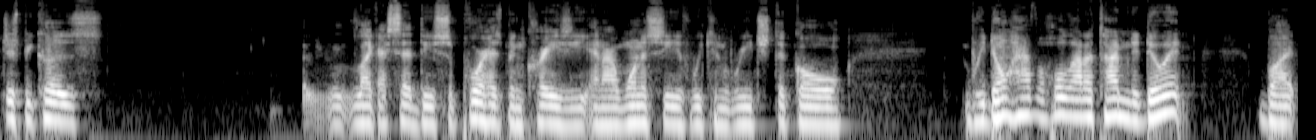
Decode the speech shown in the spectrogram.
just because, like I said, the support has been crazy, and I want to see if we can reach the goal. We don't have a whole lot of time to do it, but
